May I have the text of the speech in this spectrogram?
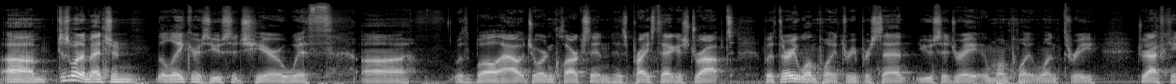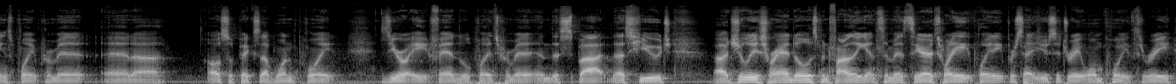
Um, just want to mention the Lakers' usage here with uh, with ball out. Jordan Clarkson, his price tag has dropped, but 31.3 percent usage rate and 1.13 DraftKings point per minute, and uh, also picks up 1.08 FanDuel points per minute in this spot. That's huge. Uh, Julius Randle has been finally getting some minutes here, 28.8% usage rate, 1.3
